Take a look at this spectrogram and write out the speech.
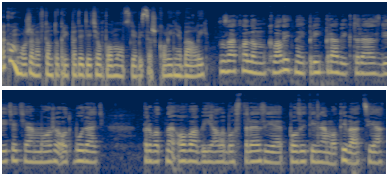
Ako môžeme v tomto prípade deťom pomôcť, aby sa školy nebáli? Základom kvalitnej prípravy, ktorá z dieťaťa môže odbúrať prvotné obavy alebo stres je pozitívna motivácia.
